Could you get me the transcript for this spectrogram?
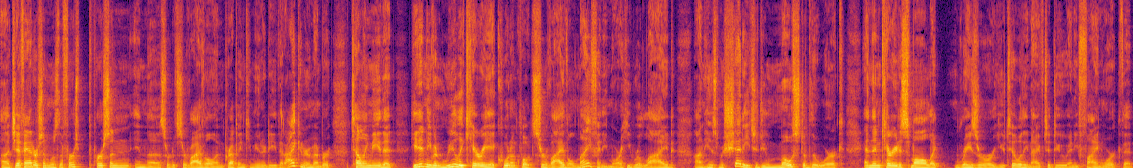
Uh, Jeff Anderson was the first person in the sort of survival and prepping community that I can remember telling me that he didn't even really carry a quote unquote survival knife anymore. He relied on his machete to do most of the work and then carried a small, like, razor or utility knife to do any fine work that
